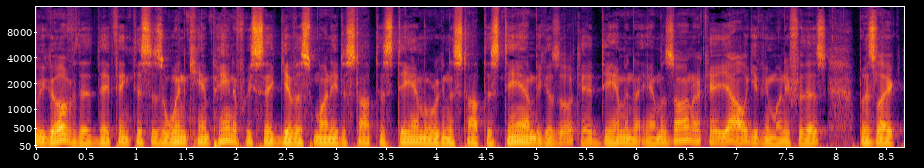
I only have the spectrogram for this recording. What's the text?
we go over that. They think this is a win campaign. If we say, give us money to stop this dam, and we're going to stop this dam because, okay, dam in the Amazon? Okay, yeah, I'll give you money for this. But it's like,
